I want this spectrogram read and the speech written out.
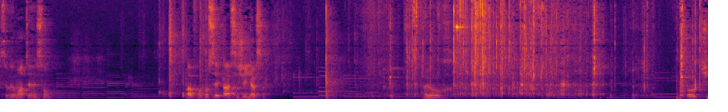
c'est vraiment intéressant. Ah franchement c'est ah, génial ça. Alors. Ok.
